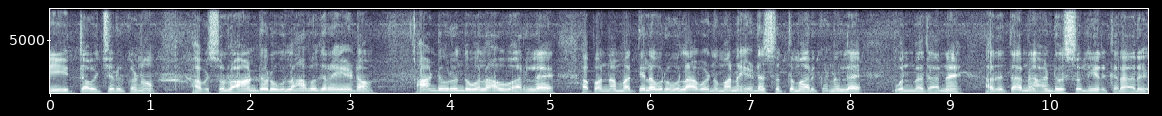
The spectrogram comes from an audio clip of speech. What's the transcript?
நீட்டாக வச்சுருக்கணும். அவள் சொல்ல ஆண்டவர் உலாவுகிற இடம் ஆண்டவர் வந்து உலாவுவார்ல? அப்போ நம்ம மத்தியில் அவர் உலாவணுமான இடம் சுத்தமாக இருக்கணும்ல? உண்மைதானே. அதுதானே ஆண்டவர் சொல்லியிருக்கிறாரு.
